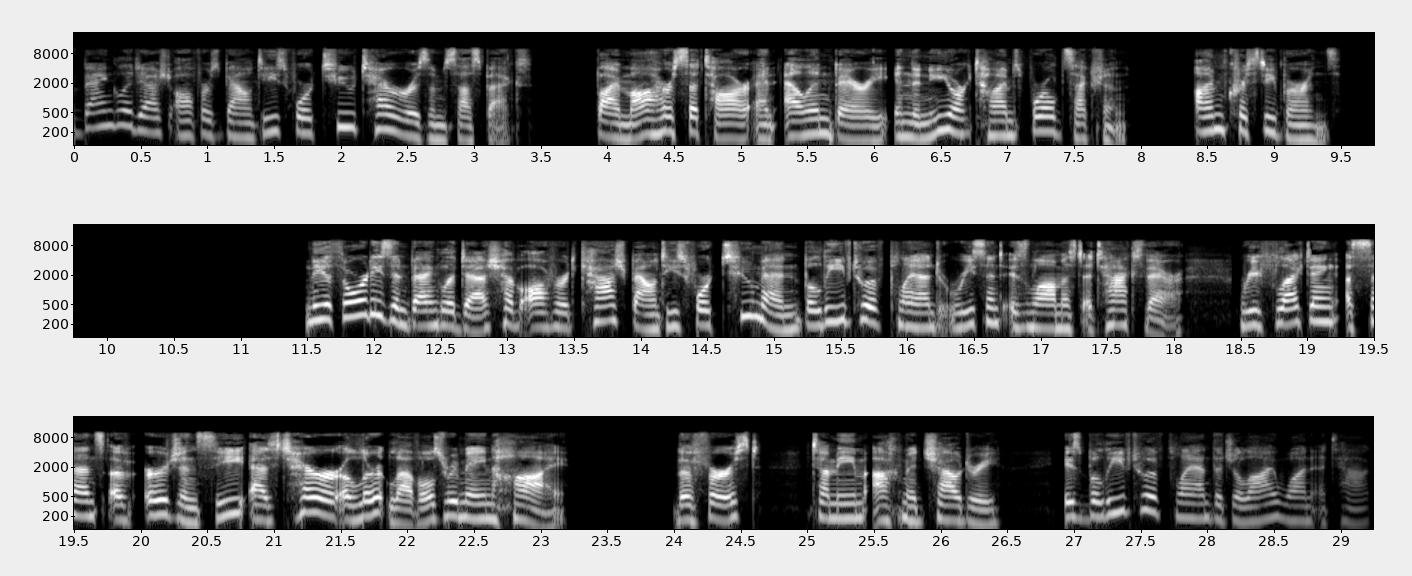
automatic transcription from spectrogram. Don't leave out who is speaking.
Speaker 1: Bangladesh offers bounties for two terrorism suspects by Maher Sattar and Ellen Barry in the New York Times World section. I'm Kristi Burns. The authorities in Bangladesh have offered cash bounties for two men believed to have planned recent Islamist attacks there, reflecting a sense of urgency as terror alert levels remain high. The first, Tamim Ahmed Chowdhury, is believed to have planned the July 1 attack.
